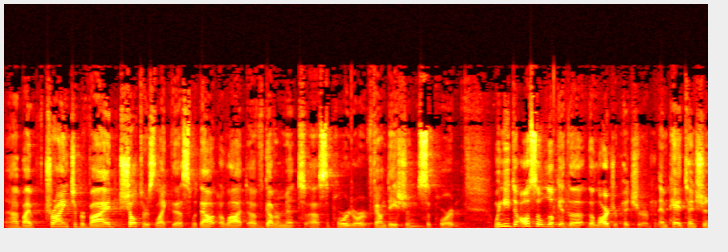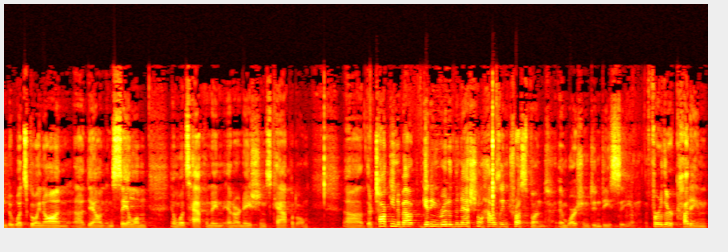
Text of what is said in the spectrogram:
uh, by trying to provide shelters like this without a lot of government uh, support or foundation support, we need to also look at the, the larger picture and pay attention to what's going on uh, down in Salem and what's happening in our nation's capital. Uh, they're talking about getting rid of the National Housing Trust Fund in Washington, D.C., further cutting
